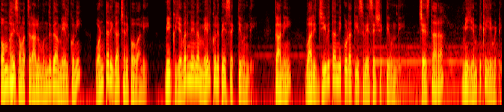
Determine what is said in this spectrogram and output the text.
తొంభై సంవత్సరాలు ముందుగా మేల్కొని ఒంటరిగా చనిపోవాలి. మీకు ఎవరినైనా మేల్కొలిపే శక్తి ఉంది. కాని వారి జీవితాన్ని కూడా తీసివేసే శక్తి ఉంది. చేస్తారా? మీ ఎంపిక ఏమిటి?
